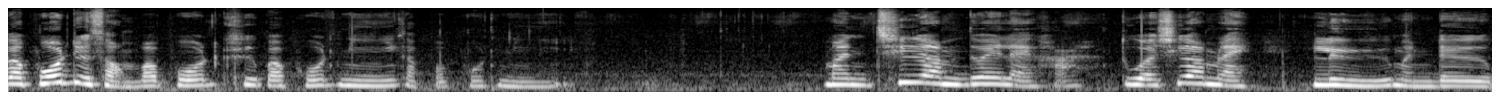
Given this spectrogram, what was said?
ประพจน์อยู่สองประพจน์คือประพจน์นี้กับประพจน์นี้ มันเชื่อมด้วยอะไรคะตัวเชื่อมอะไร หรือเหมือนเดิม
